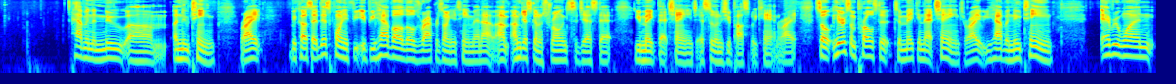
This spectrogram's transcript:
having a new um, a new team right because at this point, if you if you have all those rappers on your team, man, I, I'm I'm just going to strongly suggest that you make that change as soon as you possibly can, right? So here are some pros to to making that change, right? You have a new team, everyone.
